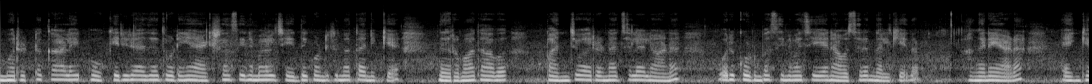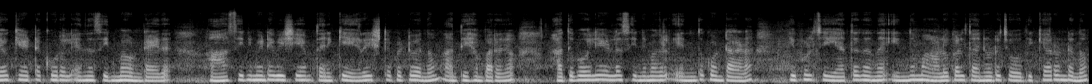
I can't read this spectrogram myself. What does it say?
മുരട്ടുകാളി, പോക്കിരിരാജ തുടങ്ങിയ ആക്ഷൻ സിനിമകൾ ചെയ്തുകൊണ്ടിരുന്ന തനിക്ക് നിർമ്മാതാവ് പഞ്ചു അരുണാചലാണ് ഒരു കുടുംബ സിനിമ ചെയ്യാൻ അവസരം നൽകിയത്. അങ്ങനെയാണ് എങ്കയോ കേട്ട കുറൽ എന്ന സിനിമ ഉണ്ടായത്. ആ സിനിമയുടെ വിഷയം തനിക്ക് ഏറെ ഇഷ്ടപ്പെട്ടുവെന്നും അദ്ദേഹം പറഞ്ഞു. അതുപോലെയുള്ള സിനിമകൾ എന്തുകൊണ്ടാണ് ഇപ്പോൾ ചെയ്യാത്തതെന്ന് ഇന്നും ആളുകൾ തന്നോട് ചോദിക്കാറുണ്ടെന്നും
